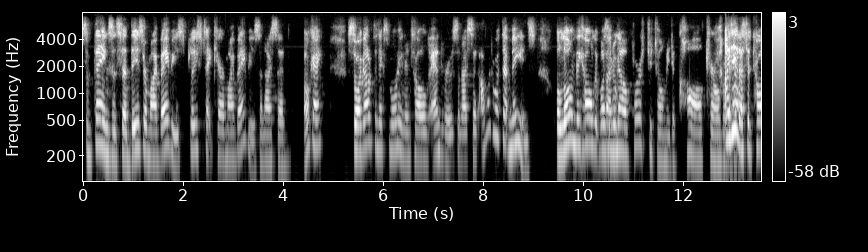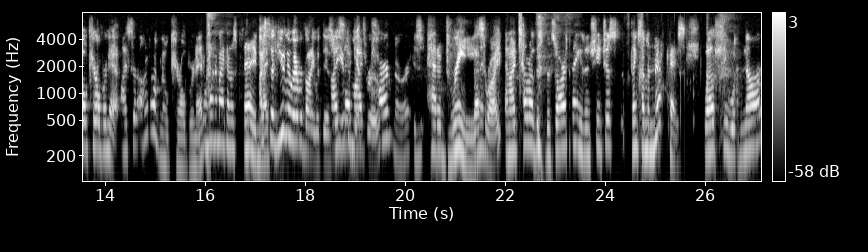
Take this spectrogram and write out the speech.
some things and said, "These are my babies. Please take care of my babies." And I said, "Okay." So I got up the next morning and told Andrews, and I said, "I wonder what that means." Well, lo and behold, it wasn't. no, first you told me to call Carol. Burnett. I did. I said, "Call Carol Burnett." I said, I don't know Carol Burnett, and what am I going to say? I said, "You knew everybody with Disney. I you said can my get through." partner is had a dream. That's right. And I tell her this bizarre things, and she just thinks I'm a nutcase. Well, she would not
